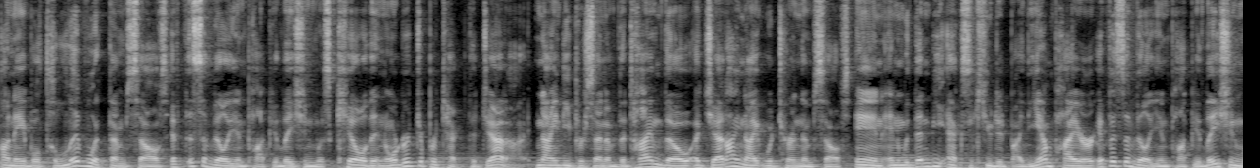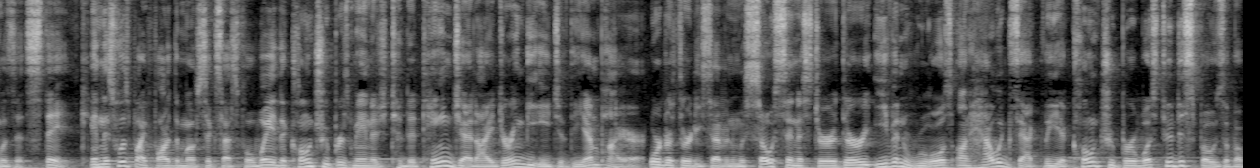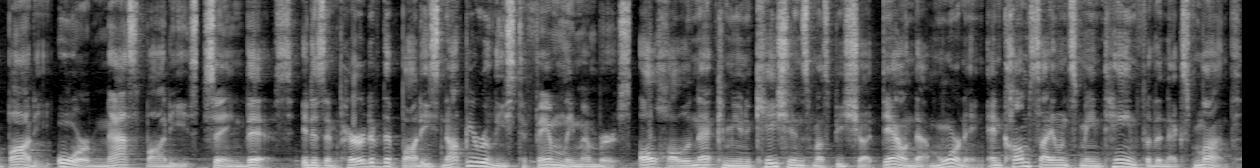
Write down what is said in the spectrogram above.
unable to live with themselves if the civilian population was killed in order to protect the Jedi. 90% of the time though, a Jedi Knight would turn themselves in and would then be executed by the Empire if a civilian population was at stake. And this was by far the most successful way the clone troopers managed to detain Jedi during the Age of the Empire. Order 37 was so sinister, there are even rules on how exactly a clone trooper was to dispose of a body, or mass bodies, saying this, it is imperative that bodies not be released to family members. All HoloNet communications must be shut down that morning, and comm silence maintained for the next month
